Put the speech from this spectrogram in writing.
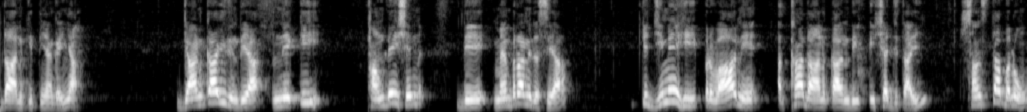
ਦਾਨ ਕੀਤੀਆਂ ਗਈਆਂ। ਜਾਣਕਾਰੀ ਦਿੰਦਿਆਂ ਨੇਕੀ ਫਾਊਂਡੇਸ਼ਨ ਦੇ ਮੈਂਬਰਾਂ ਨੇ ਦੱਸਿਆ ਕਿ ਜਿਵੇਂ ਹੀ ਪਰਿਵਾਰ ਨੇ ਅੱਖਾਂ ਦਾਨ ਕਰਨ ਦੀ ਇੱਛਾ ਜਤਾਈ, ਸੰਸਥਾ ਵੱਲੋਂ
